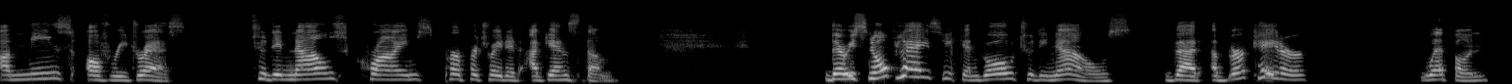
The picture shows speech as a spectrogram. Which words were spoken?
a means of redress to denounce crimes perpetrated against them there is no place he can go to denounce that a Vircator weapon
